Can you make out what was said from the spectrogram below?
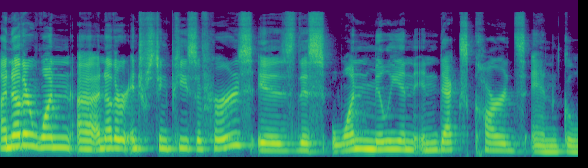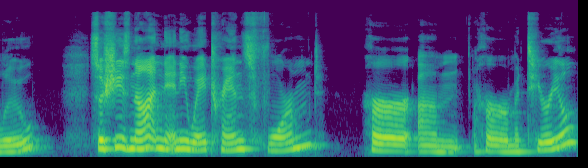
Another one, uh, another interesting piece of hers is this one million index cards and glue. So she's not in any way transformed her um, her material,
